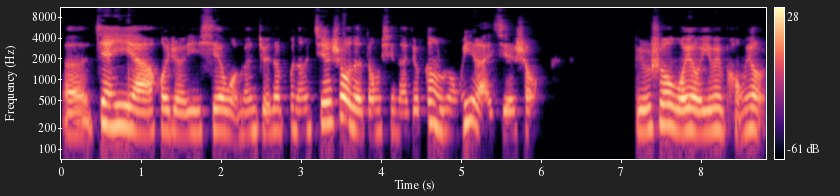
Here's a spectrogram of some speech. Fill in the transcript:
呃建议啊，或者一些我们觉得不能接受的东西呢，就更容易来接受。比如说，我有一位朋友，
